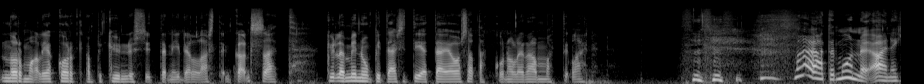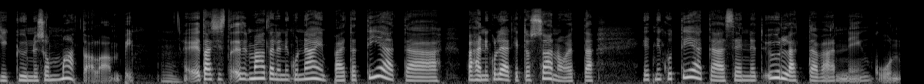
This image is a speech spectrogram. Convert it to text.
normaalia korkeampi kynnys sitten niiden lasten kanssa, että kyllä minun pitäisi tietää ja osata, kun olen ammattilainen? Mä ajattelen, että mun ainakin kynnys on matalampi. Mm. Tai siis mä ajattelen niin kuin näinpä, että tietää, vähän niin kuin Leakin tuossa sanoi, että että niin kuin tietää sen, että yllättävän niin kuin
